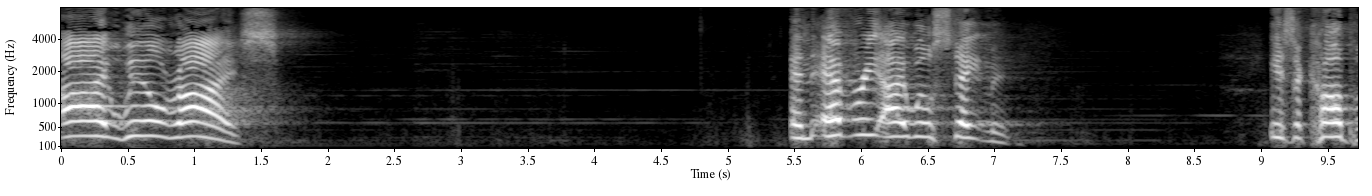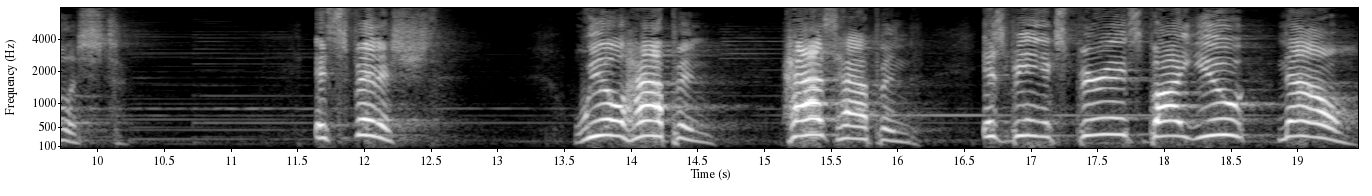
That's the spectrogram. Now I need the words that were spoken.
I will rise. And every I will statement is accomplished it's finished, will happen, has happened, is being experienced by you now.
